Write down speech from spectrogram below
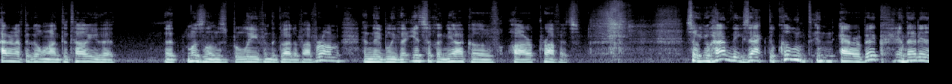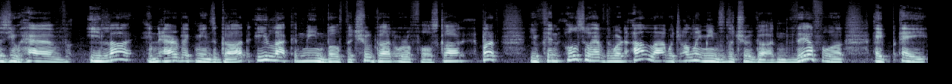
I don't have to go on to tell you that that Muslims believe in the God of Avram, and they believe that Yitzchak and Yaakov are prophets. So you have the exact equivalent in Arabic, and that is you have Ilah in Arabic means God. Ilah can mean both the true God or a false God, but you can also have the word Allah, which only means the true God. And therefore, a, a,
